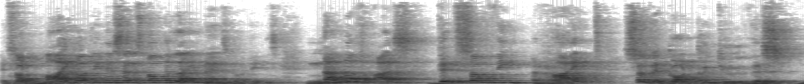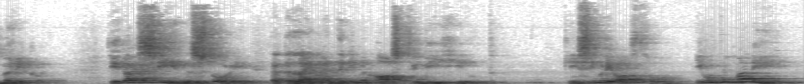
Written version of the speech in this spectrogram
It's not my godliness and it's not the lame man's godliness. None of us did something right so that God could do this miracle. Do you guys see in the story that the lame man didn't even ask to be healed? Can you see what he asked for? He wanted money.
